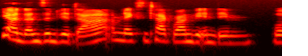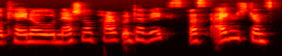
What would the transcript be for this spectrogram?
Ja, und dann sind wir da. Am nächsten Tag waren wir in dem Volcano National Park unterwegs. Was eigentlich ganz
